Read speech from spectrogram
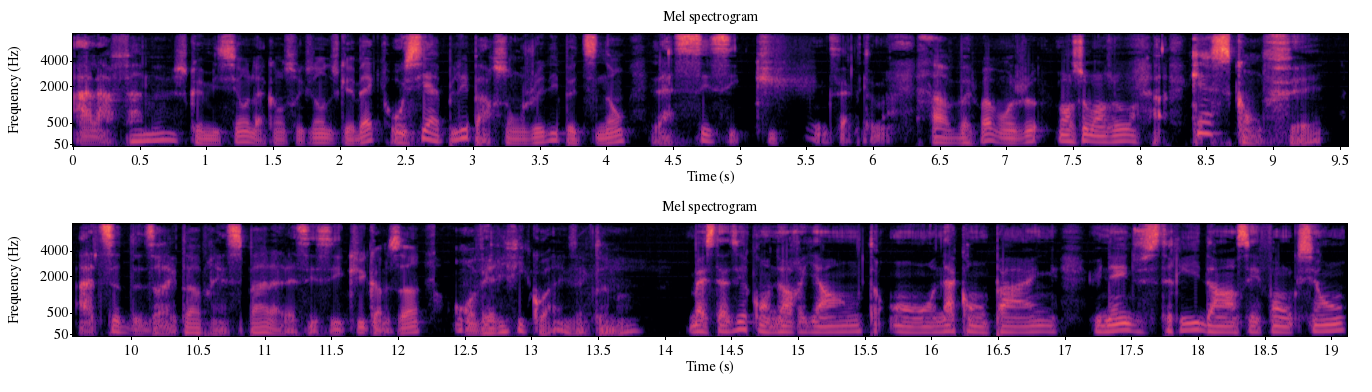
à la fameuse Commission de la construction du Québec, aussi appelée par son joli petit nom, la CCQ. Exactement. Ah, Benoît, bonjour. Bonjour, bonjour. Ah, Qu'est-ce qu'on fait à titre de directeur principal à la CCQ comme ça? On vérifie quoi exactement? Ben, C'est-à-dire qu'on oriente, on accompagne une industrie dans ses fonctions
